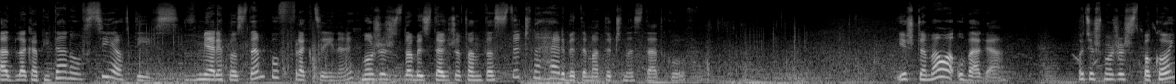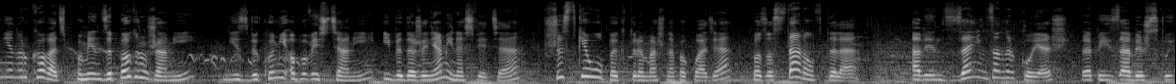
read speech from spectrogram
a dla kapitanów Sea of Thieves. W miarę postępów frakcyjnych możesz zdobyć także fantastyczne herby tematyczne statków. Jeszcze mała uwaga. Chociaż możesz spokojnie nurkować pomiędzy podróżami, niezwykłymi opowieściami i wydarzeniami na świecie, wszystkie łupy, które masz na pokładzie, pozostaną w tyle. A więc zanim zanurkujesz, lepiej zabierz swój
